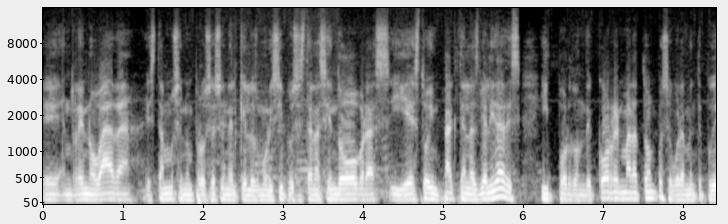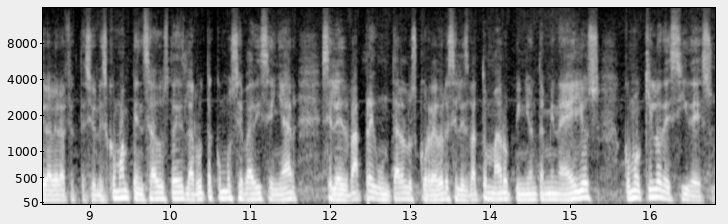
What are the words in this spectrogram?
eh, renovada. Estamos en un proceso en el que los municipios están haciendo obras y esto impacta en las vialidades. Y por donde corre el maratón, pues seguramente pudiera haber afectaciones. ¿Cómo han pensado ustedes la ruta? ¿Cómo se va a diseñar? ¿Se les va a preguntar a los corredores? ¿Se les va a tomar opinión también a ellos? ¿Cómo, ¿Quién lo decide eso?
